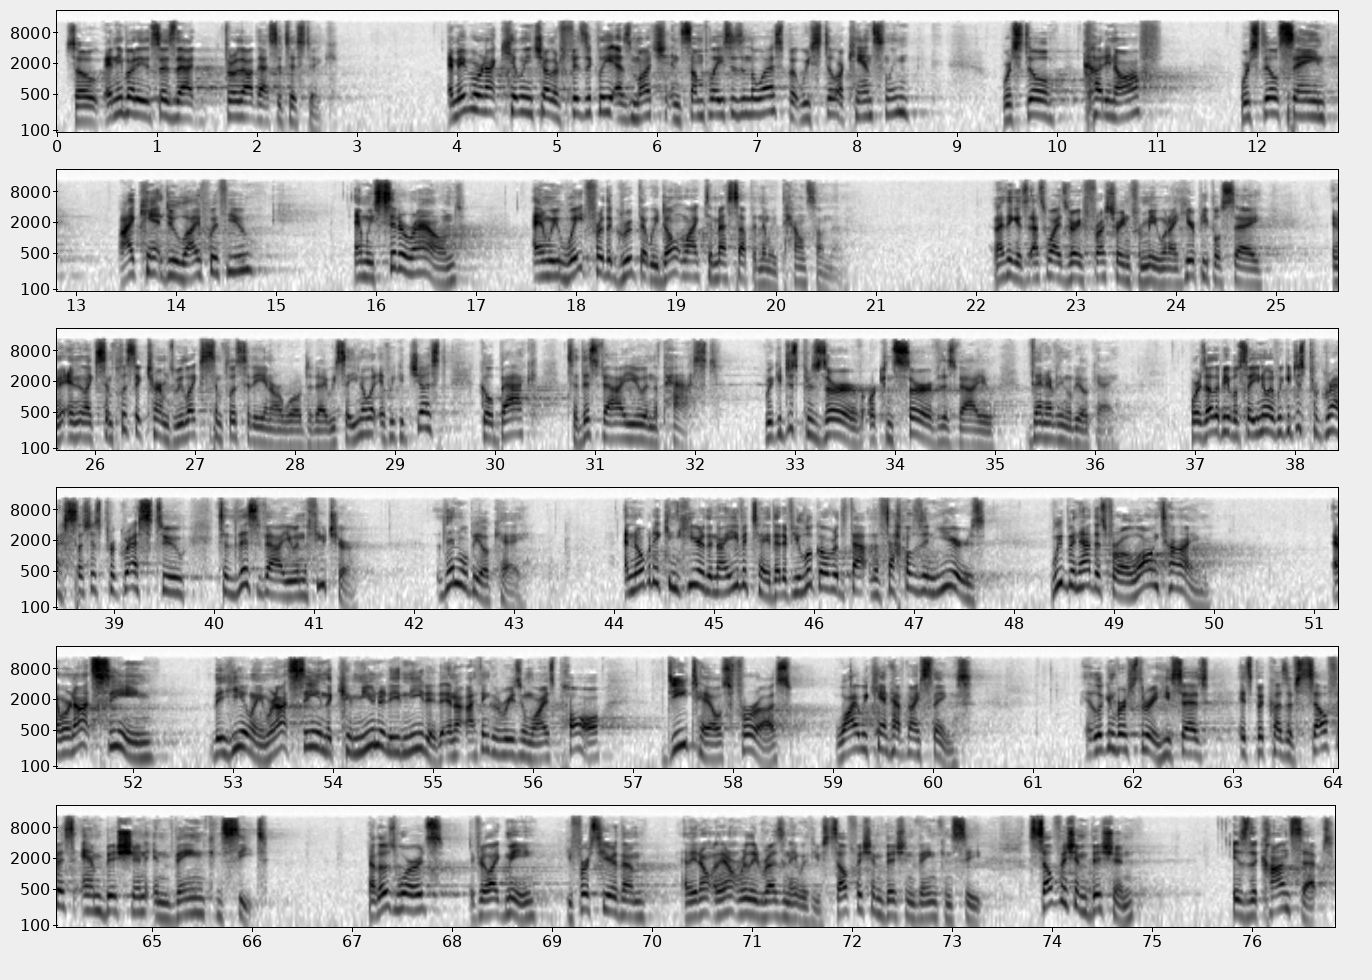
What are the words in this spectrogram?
So anybody that says that, throw out that statistic. And maybe we're not killing each other physically as much in some places in the West, but we still are canceling. We're still cutting off. We're still saying, I can't do life with you. And we sit around and we wait for the group that we don't like to mess up and then we pounce on them. And I think that's why it's very frustrating for me when I hear people say, in, like simplistic terms, we like simplicity in our world today. We say, you know what, if we could just go back to this value in the past, we could just preserve or conserve this value, then everything will be okay. Whereas other people say, you know what, if we could just progress, let's just progress to, to this value in the future, then we'll be okay. And nobody can hear the naivete that if you look over the, th- the thousand years, we've been at this for a long time, and we're not seeing the healing. We're not seeing the community needed. And I think the reason why is Paul details for us why we can't have nice things. Look in verse 3. He says, It's because of selfish ambition and vain conceit. Now, those words, if you're like me, you first hear them and they don't, they don't really resonate with you. Selfish ambition, vain conceit. Selfish ambition is the concept,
